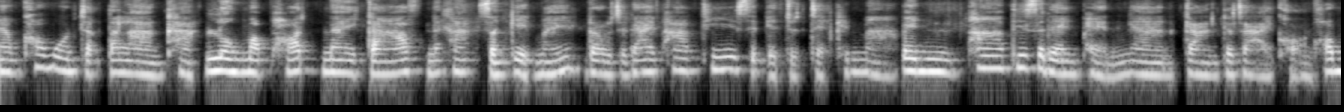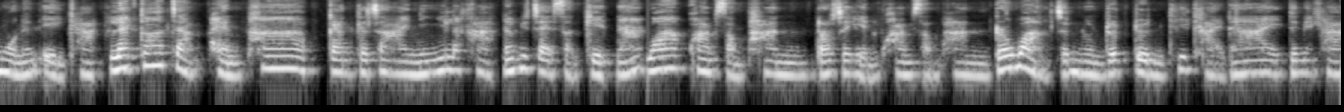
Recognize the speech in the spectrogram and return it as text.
นำข้อมูลจากตารางค่ะ ลงมาพอตในกราฟนะคะ สังเกตไหมเราจะได้ภาพที่ 11.7 ขึ้นมา เป็นภาพที่แสดงแผนงานการกระจายของข้อมูลนั่นเองค่ะ และก็จากแผนภาพการกระจายนี้แหละค่ะนักวิจัยสังเกตนะว่าความสัมพันธ์เราจะเห็นความสัมพันธ์ ระหว่างจำนวนรถยนต์ที่ขายได้ใช่ไหมคะ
